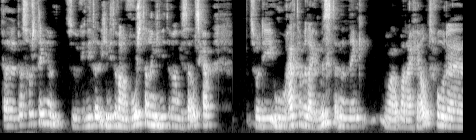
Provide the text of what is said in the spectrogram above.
dat, dat soort dingen. Zo genieten, genieten van een voorstelling, genieten van gezelschap. Zo die, hoe hard hebben we dat gemist? En dan denk ik, wat, wat dat geldt voor, eh,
